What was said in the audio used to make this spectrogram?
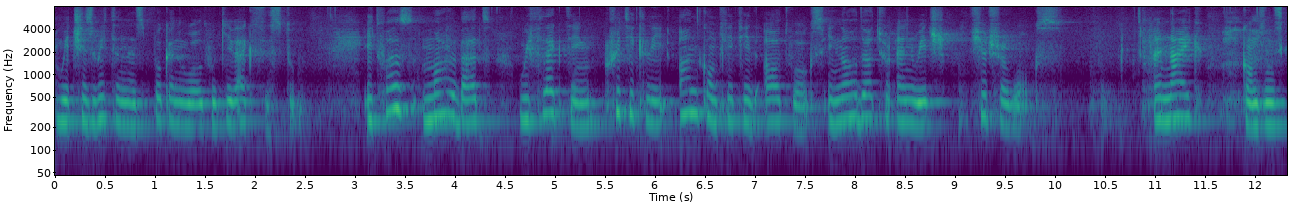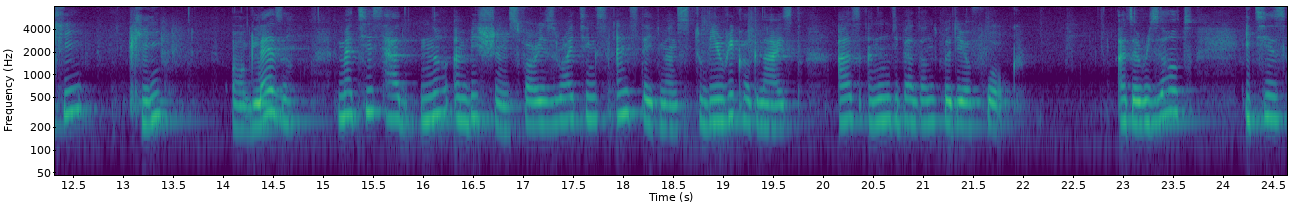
which is written as spoken word would give access to. It was more about reflecting critically on completed artworks in order to enrich future works. Unlike Kandinsky, Klee, or Gleizes, Matisse had no ambitions for his writings and statements to be recognized as an independent body of work. As a result, it is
